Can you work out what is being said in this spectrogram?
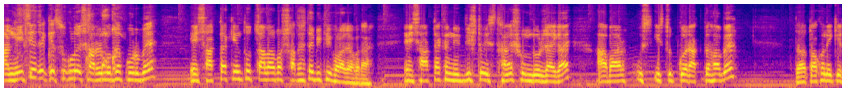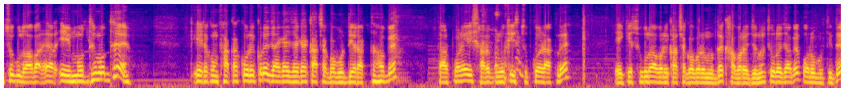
আর নিচে যে কেঁচুগুলো সারের মধ্যে পড়বে, এই সারটা কিন্তু চালার পর সাথে সাথে বিক্রি করা যাবে না। এই সারটা একটা নির্দিষ্ট স্থানে সুন্দর জায়গায় আবার স্তূপ করে রাখতে হবে। তখন এই কেঁচুগুলো আবার আর এর মধ্যে মধ্যে এরকম ফাঁকা করে করে জায়গায় জায়গায় কাঁচা গোবর দিয়ে রাখতে হবে। তারপরে এই সারগুলোকে স্তূপ করে রাখলে এই কেঁচুগুলো আবার এই কাঁচা গোবরের মধ্যে খাবারের জন্য চলে যাবে। পরবর্তীতে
